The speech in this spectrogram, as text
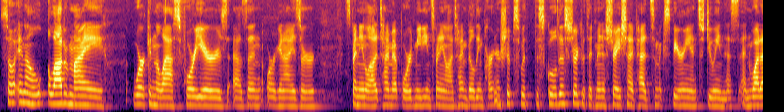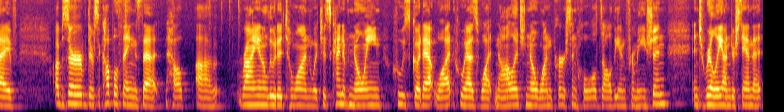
So in a, a lot of my work in the last four years as an organizer, spending a lot of time at board meetings, spending a lot of time building partnerships with the school district, with administration, I've had some experience doing this. And what I've observed, there's a couple things that help. Uh, Ryan alluded to one, which is kind of knowing who's good at what, who has what knowledge. No one person holds all the information. And to really understand that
